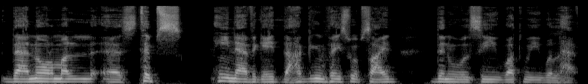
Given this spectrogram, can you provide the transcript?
the normal uh, steps he navigate the Hugging Face website. Then we will see what we will have.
